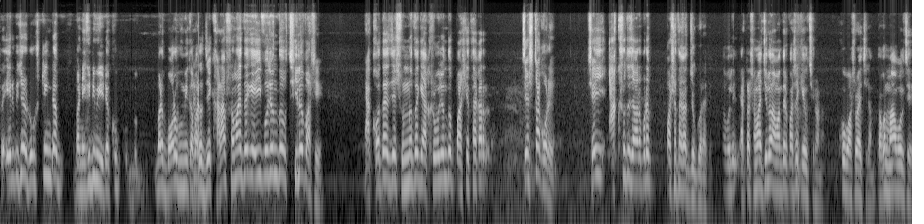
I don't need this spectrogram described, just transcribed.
তো এর পিছনে রোস্টিংটা বা নেগেটিভিটিটা খুব মানে বড় ভূমিকা পালন যে খারাপ সময় থেকে এই পর্যন্ত ছিল পাশে এক কথায় যে শূন্য থেকে একশো পর্যন্ত পাশে থাকার চেষ্টা করে সেই একশোতে যাওয়ার পরে পাশে থাকার যোগ্য রাখে। বলি একটা সময় ছিল আমাদের পাশে কেউ ছিল না। খুব অসহায় ছিলাম। তখন মা বলছে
